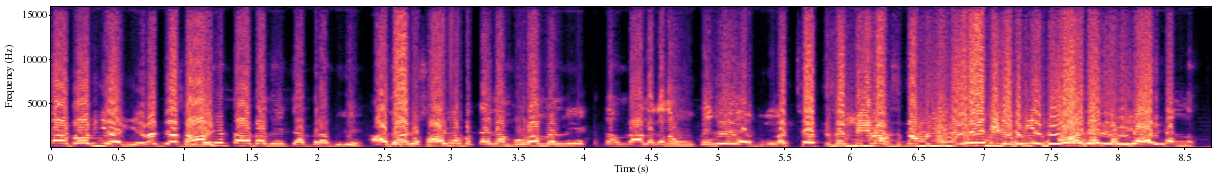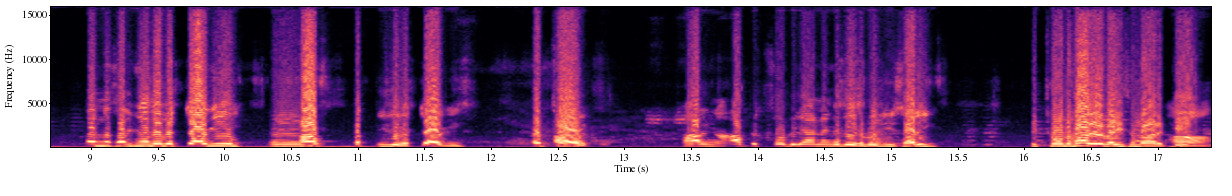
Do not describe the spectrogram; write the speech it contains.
ਟਾਟਾ ਦੀਆਂ ਆ ਗਈਆਂ ਨਾ ਜਦ ਸਾਰੀਆਂ ਟਾਟਾ ਦੀਆਂ ਚਾਦਰਾਂ ਵੀਰੇ। ਆ ਦੇਖੋ ਸਾਰੀਆਂ ਬਕਾਇਦਾ ਮੋਹਰਾਂ ਮਿਲਣੀਆਂ ਇੱਕ ਤਾਂ ਹੁੰਦਾ ਲੱਗਦਾ ਹੁਣ ਕਹਿੰਦੇ ਯਾਰ ਵੀਰੇ। ਅੱਛਾ ਤਸੱਲੀ ਬਖਸ਼ ਕੰਮ ਲਈ ਮੋਹਰਾਂ ਵੀ ਲਿਖਣੀਆਂ ਮੋਹਰਾਂ ਘਰੇ ਯਾਰ ਬਈ ਤਿੰਨ ਤਿੰਨ ਸਰੀਆਂ ਦੇ ਵਿੱਚ ਆ ਗਈ ਆ ਪੱਤੀ ਦੇ ਵਿੱਚ ਆ ਗਈ। ਅੱਛਾ। ਆਹ ਦੇਖੋ ਸਾਰੀਆਂ ਆ ਪਿੱਛੋਂ ਡਿਜ਼ਾਈਨਿੰਗ ਦੇਖ ਲਓ ਜੀ ਸਾਰੀ। ਪਿੱਛੋਂ ਦਿਖਾ ਦੇ ਬਾਈ ਸਮਾਰ ਕੇ। ਹਾਂ।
